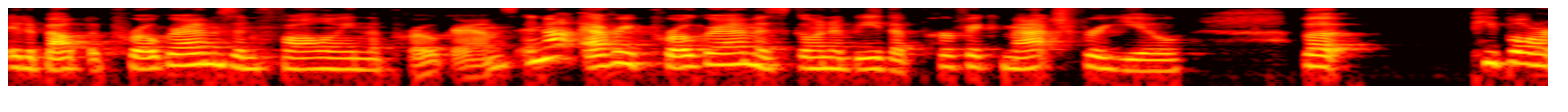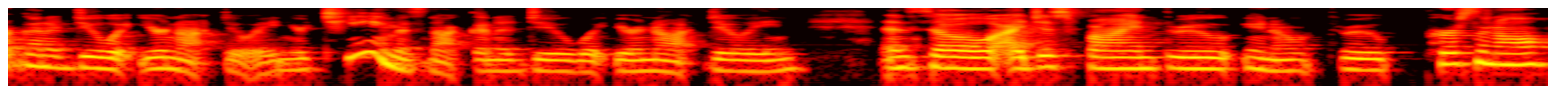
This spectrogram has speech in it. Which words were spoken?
it about the programs and following the programs. And not every program is going to be the perfect match for you, but people aren't going to do what you're not doing. Your team is not going to do what you're not doing. And so I just find through, you know, through personal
